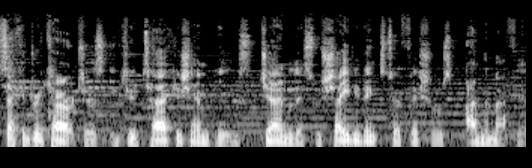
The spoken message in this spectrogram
Secondary characters include Turkish MPs, journalists with shady links to officials, and the mafia.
